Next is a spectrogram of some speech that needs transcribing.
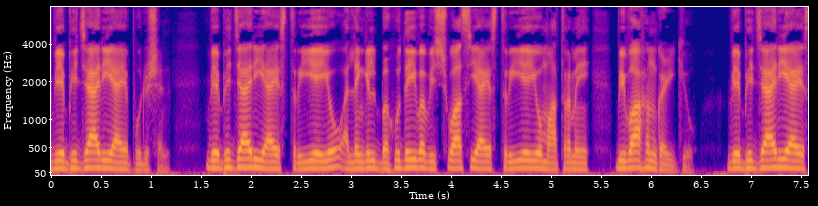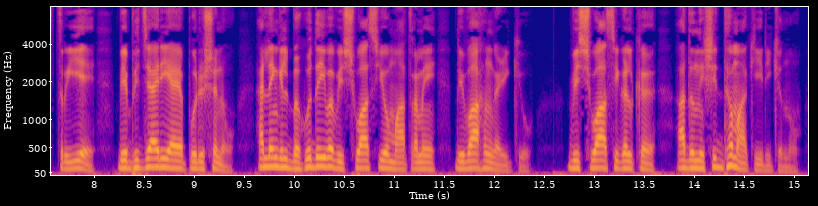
വ്യഭിചാരിയായ പുരുഷൻ വ്യഭിചാരിയായ സ്ത്രീയെയോ അല്ലെങ്കിൽ ബഹുദൈവ വിശ്വാസിയായ സ്ത്രീയെയോ മാത്രമേ വിവാഹം കഴിക്കൂ. വ്യഭിചാരിയായ സ്ത്രീയെ വ്യഭിചാരിയായ പുരുഷനോ അല്ലെങ്കിൽ ബഹുദൈവ വിശ്വാസിയോ മാത്രമേ വിവാഹം കഴിക്കൂ. വിശ്വാസികൾക്ക് അത് നിഷിദ്ധമാക്കിയിരിക്കുന്നു.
